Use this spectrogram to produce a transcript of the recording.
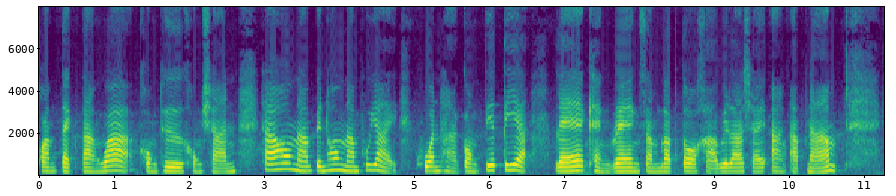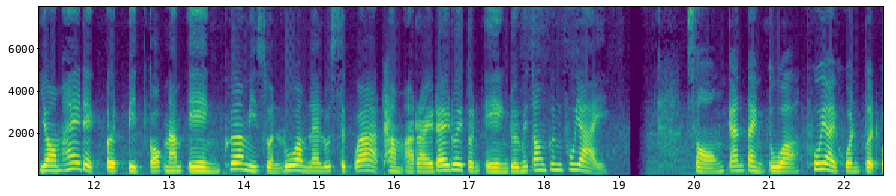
ความแตกต่างว่าของเธอของฉัน ถ้าห้องน้ำเป็นห้องน้ำผู้ใหญ่ควรหากล่องเตี้ยๆ และแข็งแรงสำหรับต่อขาเวลาใช้อ่างอาบน้ำ ยอมให้เด็กเปิดปิดก๊อกน้ำเอง เพื่อมีส่วนร่วมและรู้สึกว่าทำอะไรได้ด้วยตนเอง โดยไม่ต้องพึ่งผู้ใหญ่ 2. การแต่งตัวผู้ใหญ่ควรเปิดโอ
